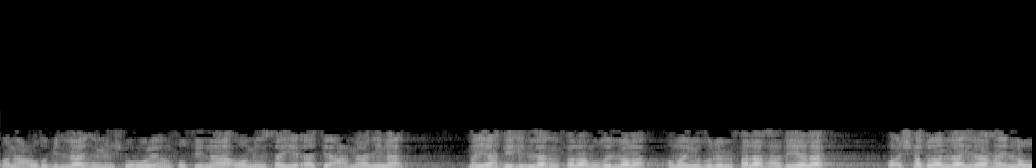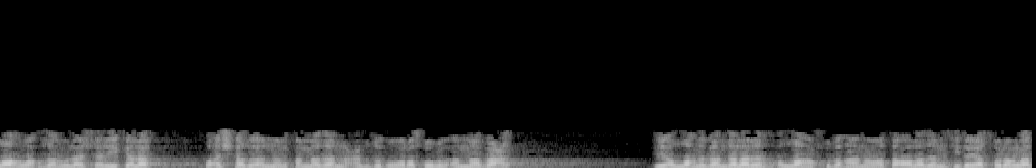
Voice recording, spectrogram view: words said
ونعوذ بالله من شرور أنفسنا ومن سيئات أعمالنا من يهديه الله فلا مضل له ومن يضلل فلا هادي له وأشهد أن لا إله إلا الله وحده لا شريك له وأشهد أن محمدا عبده ورسوله أما بعد ey allohni bandalari alloh subhanava taolodan hidoyat so'ranglar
